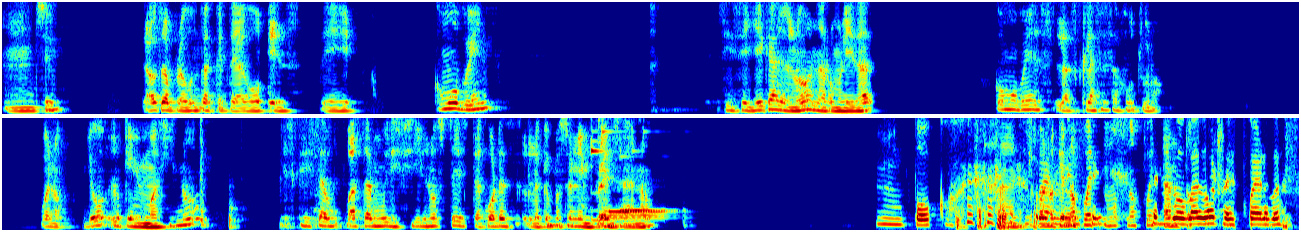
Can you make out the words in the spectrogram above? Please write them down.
Mm, sí. La otra pregunta que te hago es, este, ¿cómo ven si se llega a la nueva normalidad, ¿cómo ves las clases a futuro? Bueno, yo lo que me imagino es que sí va a estar muy difícil. No sé si te acuerdas lo que pasó en la influenza, ¿no? Un poco. bueno, que no fue, no, fue Tengo vagos recuerdos.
